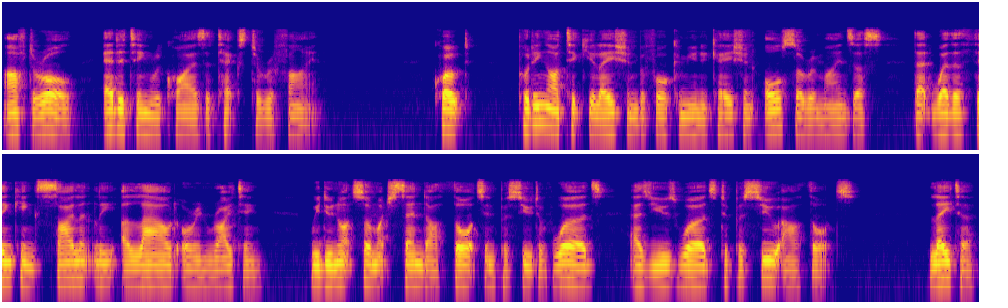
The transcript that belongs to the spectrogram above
After all, editing requires a text to refine. Putting articulation before communication also reminds us that whether thinking silently, aloud, or in writing, we do not so much send our thoughts in pursuit of words as use words to pursue our thoughts. Later,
